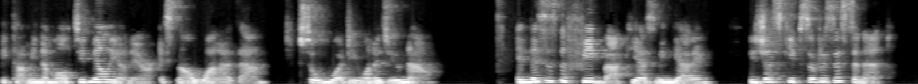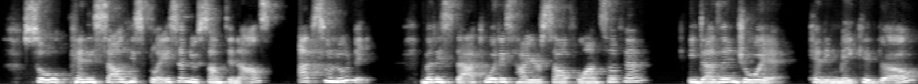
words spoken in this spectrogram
becoming a multimillionaire is not one of them. So, what do you want to do now? And this is the feedback he has been getting he just keeps resisting it. So, can he sell his place and do something else? Absolutely. But is that what his higher self wants of him? He does enjoy it. Can he make it go?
